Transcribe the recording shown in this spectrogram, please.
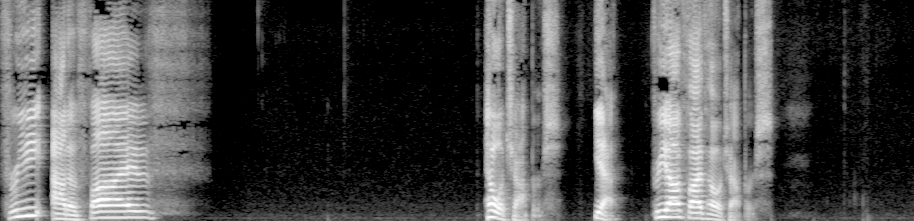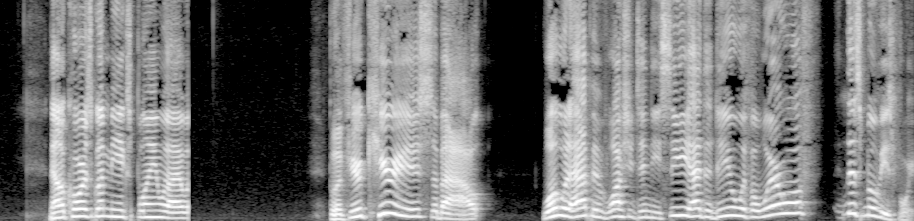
Three out of five helichoppers. Yeah. Three out of five helichoppers. Now, of course, let me explain what I but if you're curious about what would happen if Washington, D.C. had to deal with a werewolf, this movie is for you.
